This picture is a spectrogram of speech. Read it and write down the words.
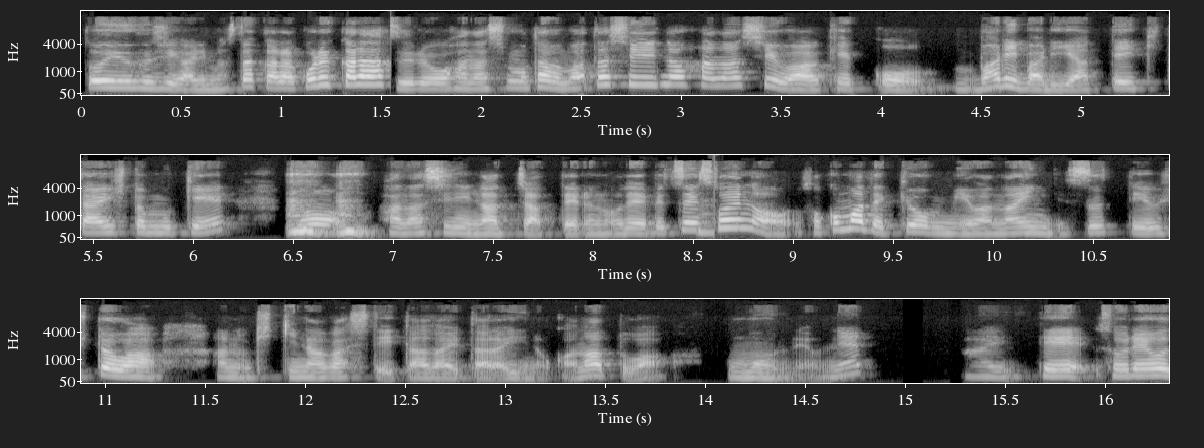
という節があります。だからこれからするお話も多分私の話は結構バリバリやっていきたい人向けの話になっちゃってるので、うんうん、別にそういうのそこまで興味はないんですっていう人は、あの、聞き流していただいたらいいのかなとは思うんだよね。はい。で、それを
